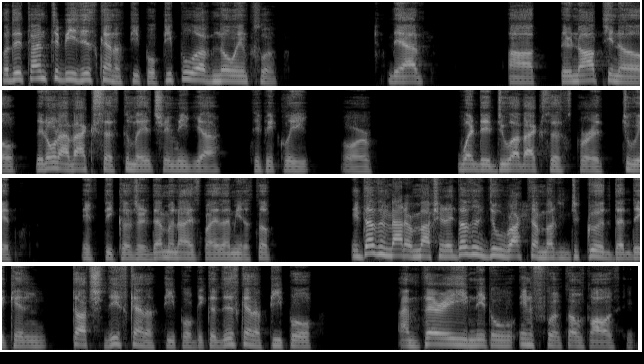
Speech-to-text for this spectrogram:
but they tend to be this kind of people, people who have no influence. They have, uh, they're not, you know, they don't have access to mainstream media typically, or when they do have access for it to it, it's because they're demonized by them, you know. So it doesn't matter much, and it doesn't do Russia much good that they can touch these kind of people because these kind of people have very little influence on policy.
